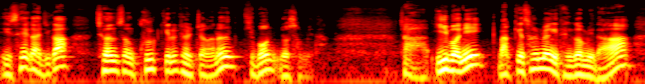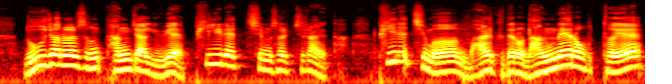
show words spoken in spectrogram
이 세 가지가 전선 굵기를 결정하는 기본 요소입니다. 자, 2번이 맞게 설명이 된 겁니다. 누전을 성- 방지하기 위해 피레침 설치를 하였다. 피레침은 말 그대로 낙뢰로부터의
